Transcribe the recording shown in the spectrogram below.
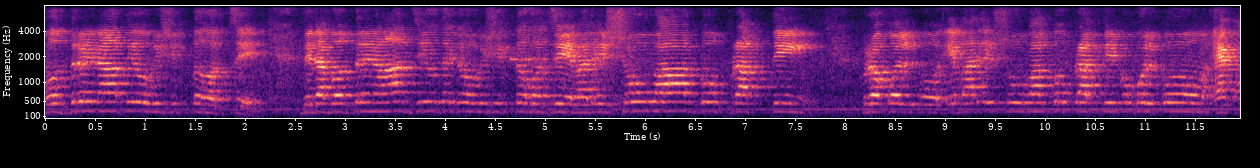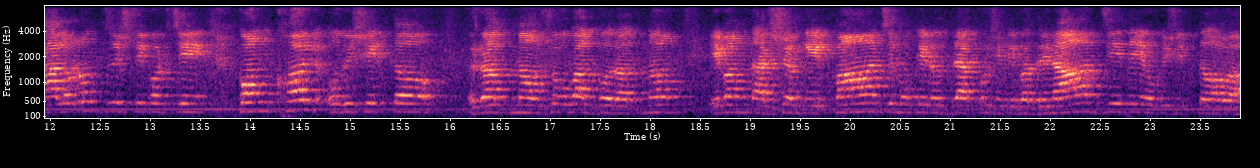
বদ্রীনাথে অভিষিক্ত হচ্ছে। যেটা বদ্রীনাথ জিউ থেকে অভিষিক্ত হচ্ছে, এবারে সৌভাগ্য প্রাপ্তি প্রকল্প, এবারে সৌভাগ্য প্রাপ্তি প্রকল্প, এক আলোড়ন সৃষ্টি করছে, কঙ্খল অভিষিক্ত রত্ন, সৌভাগ্য রত্ন, এবং তার সঙ্গে পাঁচ মুখের রুদ্রাক্ষ, সেটি বদ্রীনাথ জিতে অভিষিক্ত হওয়া।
